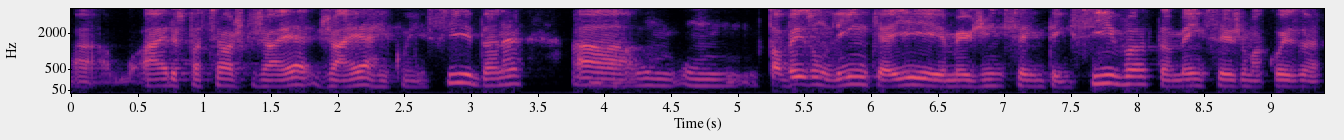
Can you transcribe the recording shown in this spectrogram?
a aeroespacial acho que já é, já é reconhecida, né? Ah, um, um, talvez um link aí, emergência intensiva, também seja uma coisa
